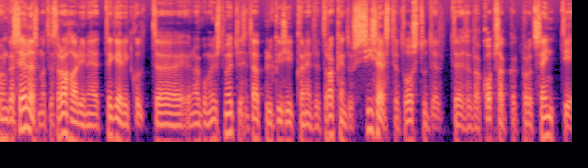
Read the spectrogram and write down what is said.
on ka selles mõttes rahaline, et tegelikult äh, nagu ma just ütlesin, et Apple küsib ka nendelt rakendussisestelt ostudelt äh, seda kopsakat protsenti.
